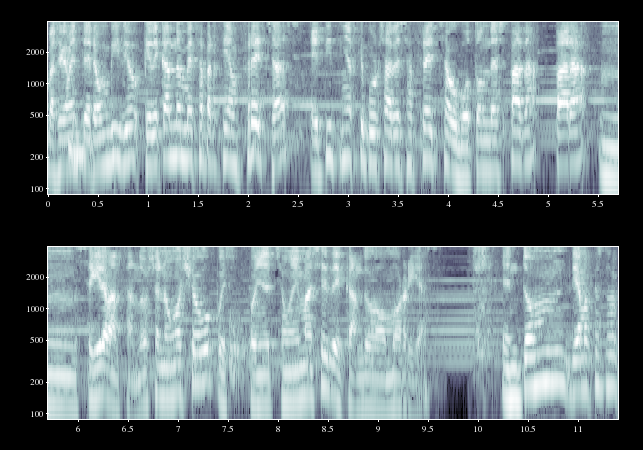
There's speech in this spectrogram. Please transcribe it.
basicamente era un vídeo que de cando en vez aparecían frechas e ti tiñas que pulsar esa frecha ou botón da espada para mm, seguir avanzando. Se non o show, pois poñeche unha imaxe de cando morrías. Entón, digamos que estos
